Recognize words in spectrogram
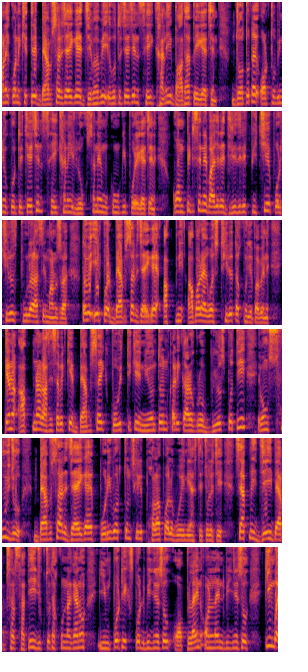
অনেক অনেক ক্ষেত্রে ব্যবসার জায়গায় যেভাবে এগোতে চেয়েছেন সেইখানেই বাধা পেয়ে গেছেন। যতটাই অর্থ বিনিয়োগ করতে চেয়েছেন সেইখানেই লোকসানের মুখোমুখি পড়ে গেছেন। কম্পিটিশনের বাজারে ধীরে ধীরে পিছিয়ে পড়ছিল তুলা রাশির মানুষরা। তবে এরপর ব্যবসার জায়গায় আপনি আবার একবার স্থিরতা খুঁজে পাবেন। কেন আপনার রাশি সাপেক্ষে ব্যবসায়িক প্রবৃত্তিকে নিয়ন্ত্রণকারী কারগ্রহ বৃহস্পতি এবং সূর্য ব্যবসার জায়গায় পরিবর্তনশীল ফলাফল বয়ে নিয়ে আসতে চলেছে। সে আপনি যেই ব্যবসার সাথেই যুক্ত থাকুন না কেন ইম্পোর্ট এক্সপোর্ট বিজনেস হোক অফলাইন অনলাইন বিজনেস হোক, কিংবা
